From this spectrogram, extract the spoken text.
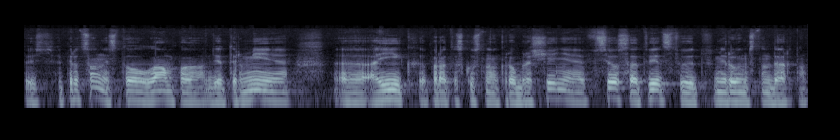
То есть операционный стол, лампа, диатермия, э, АИК, аппарат искусственного кровообращения, все соответствует мировым стандартам.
